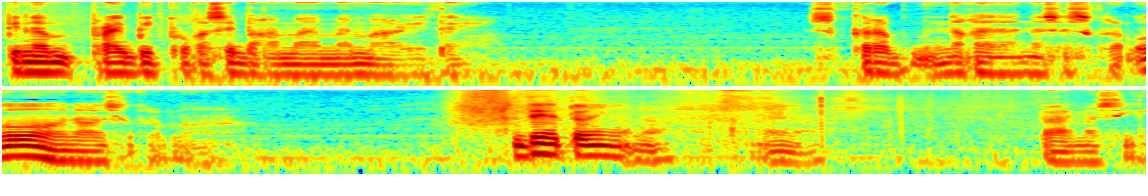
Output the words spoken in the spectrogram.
pina-private ko kasi baka ma ma makita eh. Scrub, naka, nasa scrub. Oo, naka scrub mo. Hindi, ito yung ano. Ano. Pharmacy.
